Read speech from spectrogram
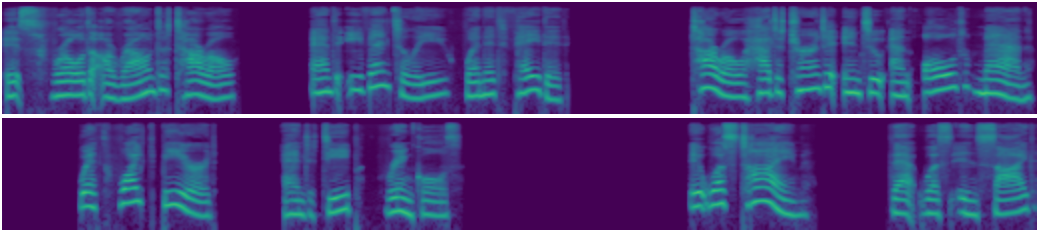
It swirled around Taro, and eventually, when it faded, Taro had turned into an old man with white beard and deep wrinkles. It was time that was inside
